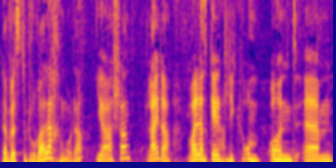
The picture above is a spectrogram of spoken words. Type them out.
Da wirst du drüber lachen, oder? Ja, schon. Leider, weil das Geld ja. liegt rum. Und ähm,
